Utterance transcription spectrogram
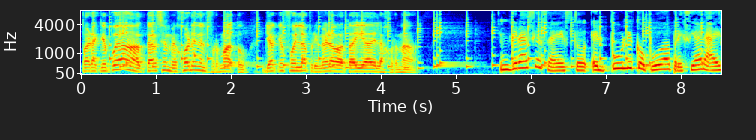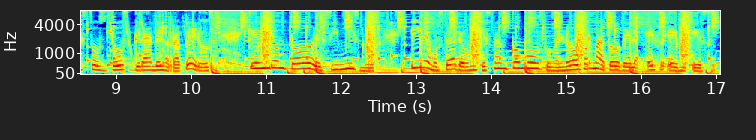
para que puedan adaptarse mejor en el formato, ya que fue la primera batalla de la jornada. Gracias a esto, el público pudo apreciar a estos dos grandes raperos que dieron todo de sí mismos y demostraron que están cómodos con el nuevo formato de la FMS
